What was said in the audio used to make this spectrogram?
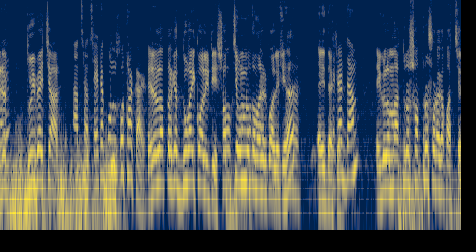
এটা দুই বাই চার। আচ্ছা আচ্ছা এটা কোন কোথাকার? এটা হলো আপনাকে দুবাই কোয়ালিটি সবচেয়ে উন্নত মানের কোয়ালিটি হ্যাঁ? এই দেখেন। এটার দাম? এগুলো মাত্র সতেরোশো টাকা পাচ্ছেন।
